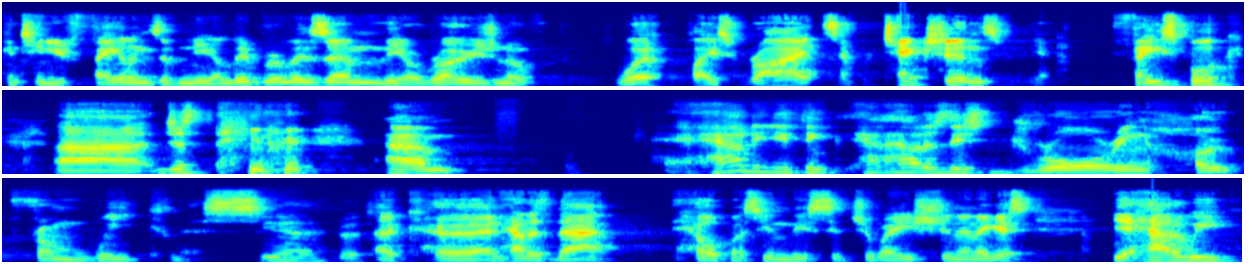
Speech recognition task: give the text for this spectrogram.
continued failings of neoliberalism, the erosion of workplace rights and protections, yeah, Facebook, uh, just you know. Um, how do you think how, how, does this drawing hope from weakness yeah, occur and how does that help us in this situation? And i guess yeah how do we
